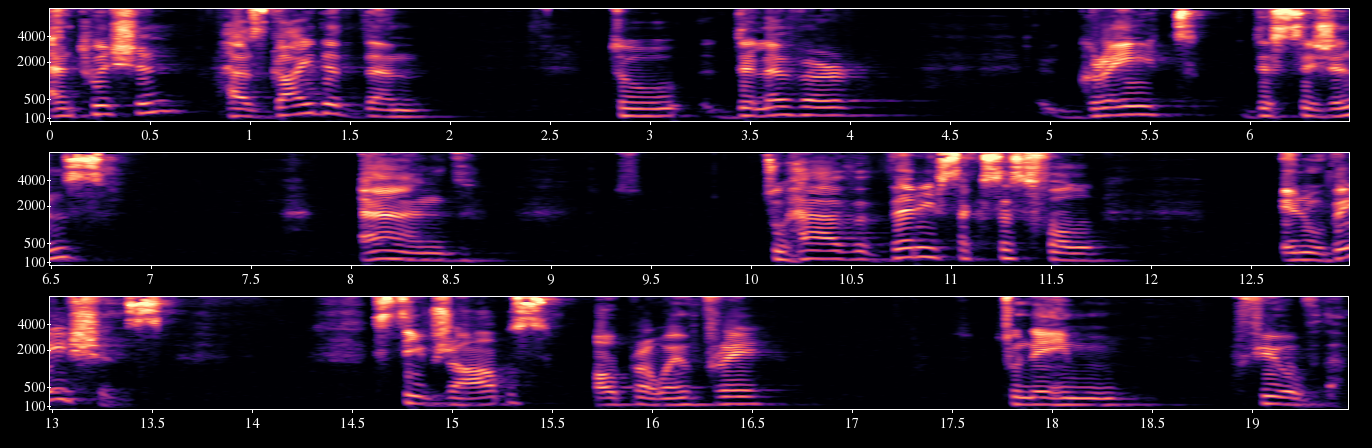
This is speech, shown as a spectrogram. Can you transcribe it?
Intuition has guided them to deliver great decisions and to have very successful innovations. Steve Jobs, Oprah Winfrey, to name a few of them.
